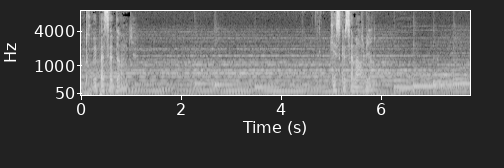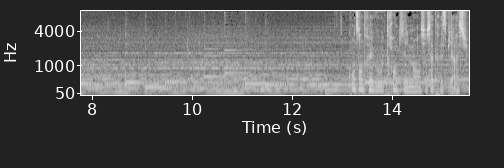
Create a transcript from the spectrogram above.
vous trouvez pas ça dingue? Qu'est-ce que ça marche bien? Concentrez-vous tranquillement sur cette respiration.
